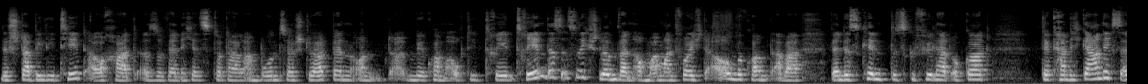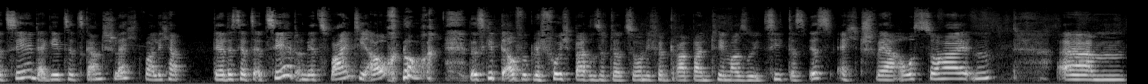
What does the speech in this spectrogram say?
eine Stabilität auch hat. Also, wenn ich jetzt total am Boden zerstört bin und äh, mir kommen auch die Tränen. Tränen, das ist nicht schlimm, wenn auch mal man feuchte Augen bekommt, aber wenn das Kind das Gefühl hat, oh Gott, der kann ich gar nichts erzählen, der geht's jetzt ganz schlecht, weil ich habe der das jetzt erzählt und jetzt weint die auch noch. Das gibt auch wirklich furchtbare Situationen. Ich finde gerade beim Thema Suizid, das ist echt schwer auszuhalten. Ähm,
